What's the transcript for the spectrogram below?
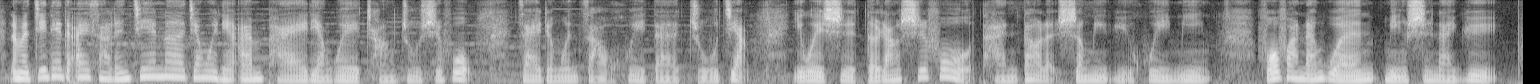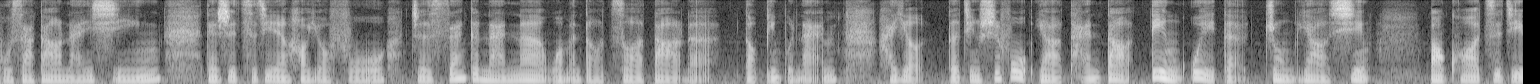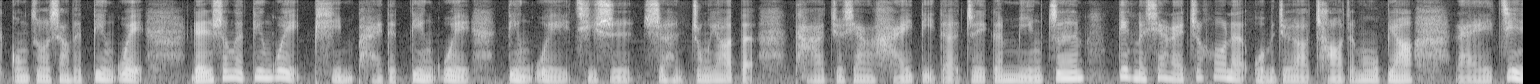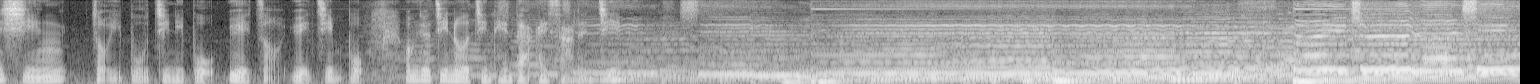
那么今天的爱洒人间呢，将为您安排两位常驻师傅。在人文早会的主讲，一位是德让师父，谈到了生命与慧命，佛法难闻，名师难遇，菩萨道难行。但是慈济人好有福，这三个难呢，我们都做到了，都并不难。还有德敬师父要谈到定位的重要性。包括自己工作上的定位、人生的定位、品牌的定位，定位其实是很重要的。它就像海底的这根明针，定了下来之后呢，我们就要朝着目标来进行，走一步进一步，越走越进步。我们就进入今天的爱洒人间。只愿心。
